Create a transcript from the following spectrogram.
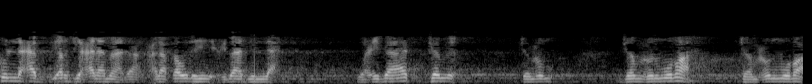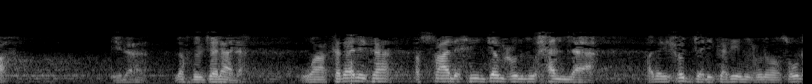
كل عبد يرجع على ماذا؟ على قوله عباد الله. وعباد جمع جمع جمع مضاف جمع مضاف إلى لفظ الجلالة. وكذلك الصالحين جمع محلى. هذا حجة لكثير من علماء الأصول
